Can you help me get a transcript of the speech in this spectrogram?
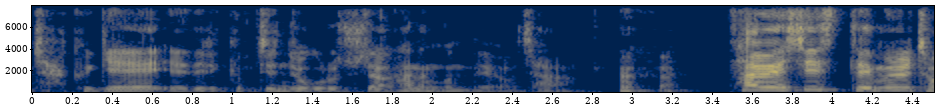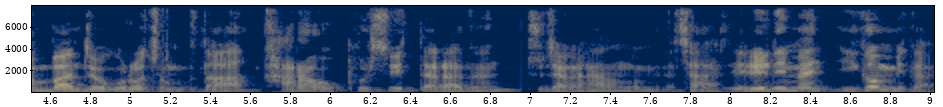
자, 그게 얘들이 급진적으로 주장하는 건데요. 자. 사회 시스템을 전반적으로 전부 다 갈아엎을 수 있다라는 주장을 하는 겁니다. 자, 예를 들면 이겁니다.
